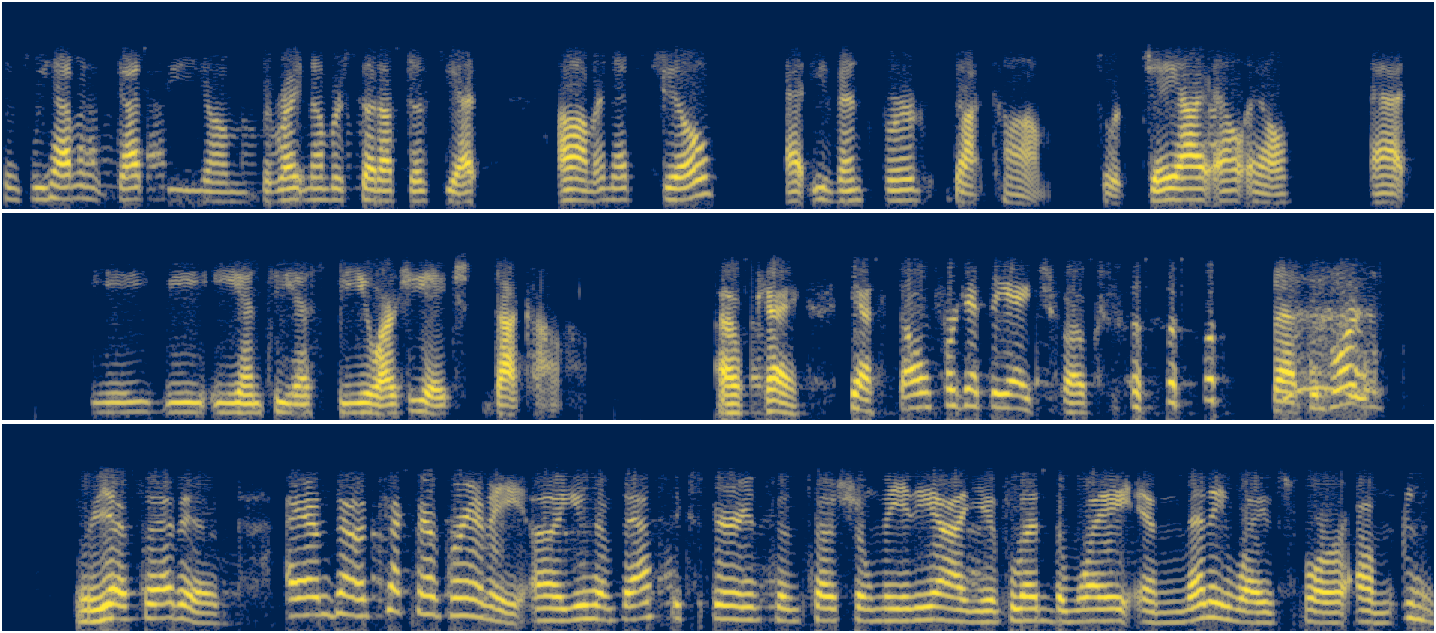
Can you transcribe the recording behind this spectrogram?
since we haven't got the um, the right number set up just yet. Um, and that's Jill at eventsburgh.com. So it's J I L L at E V E N T S B U R G H dot com. Okay. Yes, don't forget the H, folks. That's important. yes, that is. And uh, Techno Granny, uh, you have vast experience in social media. You've led the way in many ways for um,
